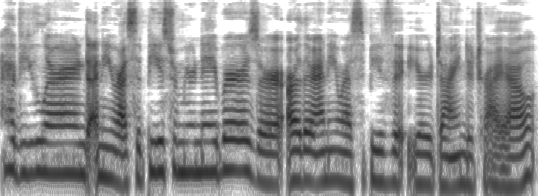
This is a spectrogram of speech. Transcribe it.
Have you learned any recipes from your neighbors, or are there any recipes that you're dying to try out?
